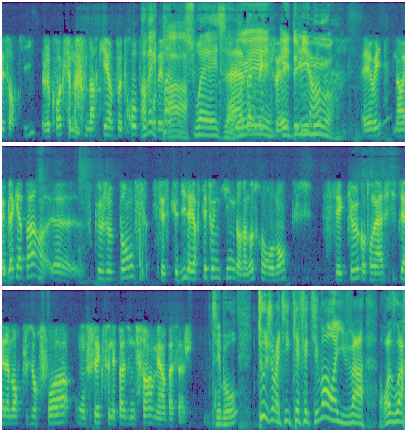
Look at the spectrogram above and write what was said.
est sorti. Je crois que ça m'a marqué un peu trop Avec profondément. Patrick Swayze. Ah, bah, oui, oui, fallait et Demi dire, hein. Eh oui. Non, et blague à part, euh, ce que je pense, c'est ce que dit d'ailleurs Stephen King dans un autre roman, c'est que quand on a assisté à la mort plusieurs fois, on sait que ce n'est pas une fin, mais un passage. C'est beau. Toujours est-il qu'effectivement, il va revoir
